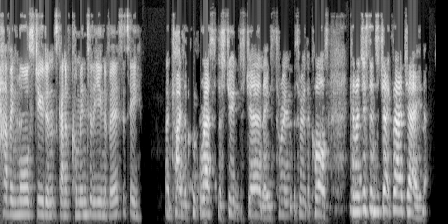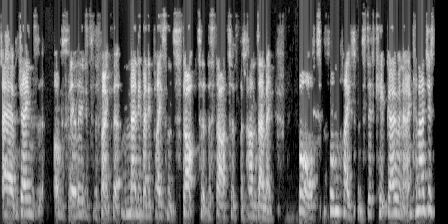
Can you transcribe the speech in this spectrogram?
having more students kind of come into the university and trying to progress the student's journey through through the course. Can I just interject there, Jane? Um, Jane's obviously alluded to the fact that many many placements stopped at the start of the pandemic. but some placements did keep going. And can I just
